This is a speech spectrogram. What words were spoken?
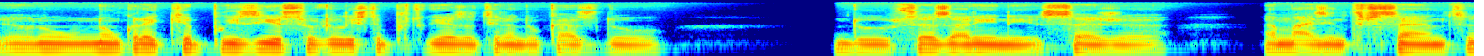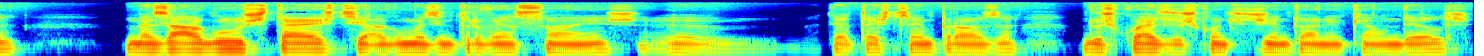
eu não, não creio que a poesia surrealista portuguesa, tirando o caso do, do Cesarini, seja a mais interessante mas há alguns textos e algumas intervenções, uh, até textos em prosa, dos quais os Contos de António, que é um deles,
